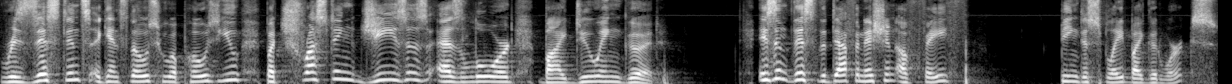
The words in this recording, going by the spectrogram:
resistance against those who oppose you, but trusting Jesus as Lord by doing good. Isn't this the definition of faith being displayed by good works?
